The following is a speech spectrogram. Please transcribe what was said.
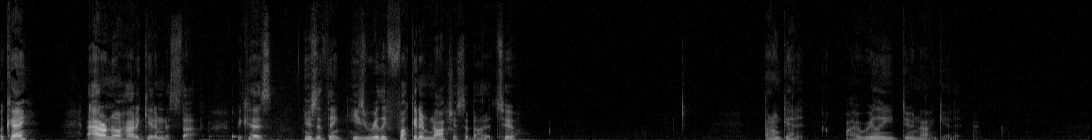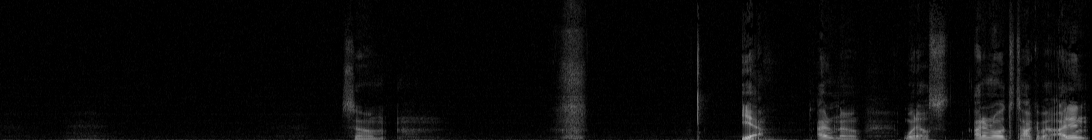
Okay? I don't know how to get him to stop. Because Here's the thing. He's really fucking obnoxious about it too. I don't get it. I really do not get it. So yeah. I don't know what else. I don't know what to talk about. I didn't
